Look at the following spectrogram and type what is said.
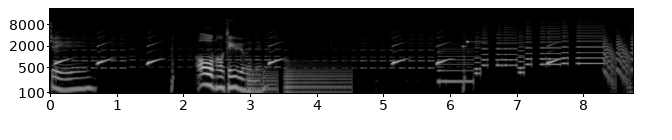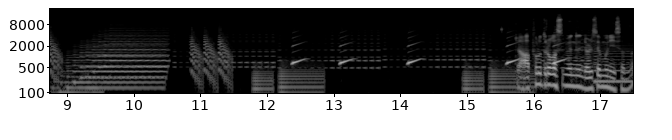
그렇지. 어우 방금 되게 위험했네요. 자 앞으로 들어갔으면은 열쇠문이 있었나?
